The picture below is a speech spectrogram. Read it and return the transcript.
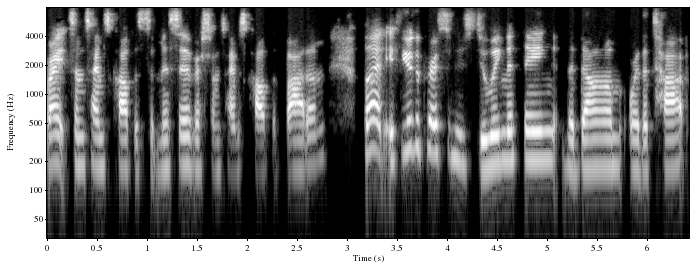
right? Sometimes called the submissive or sometimes called the bottom. But if you're the person who's doing the thing, the Dom or the top,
